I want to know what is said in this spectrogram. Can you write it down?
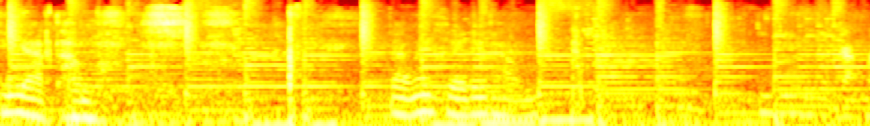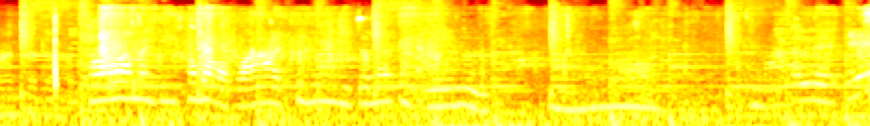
ที่อยากทำแต่ไม่เคยได้ทำจริงๆกลางบ้านก็จะทำเพราะว่าเมื่อกี้เขาบอกว่าที่นี่มีเจ้าแม่ตะเคียนมาก็เลยเอ๊ะ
